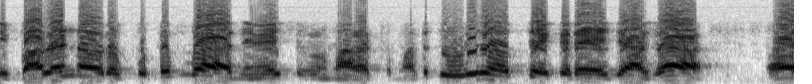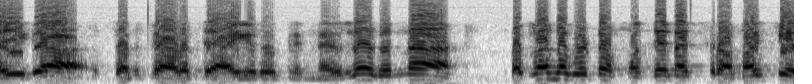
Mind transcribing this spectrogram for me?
ಈ ಬಾಲಣ್ಣ ಅವರ ಕುಟುಂಬ ನಿವೇಶನ ಮಾರಾಟ ಮಾಡಿದ್ದು, ಉಳಿದ ಹತ್ತು ಎಕರೆ ಜಾಗ ಈಗ ಸರ್ಕಾರದ್ದೇ ಆಗಿರೋ ಅದನ್ನ ಸಂಬಂಧಪಟ್ಟ ಮುಂದಿನ ಕ್ರಮಕ್ಕೆ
